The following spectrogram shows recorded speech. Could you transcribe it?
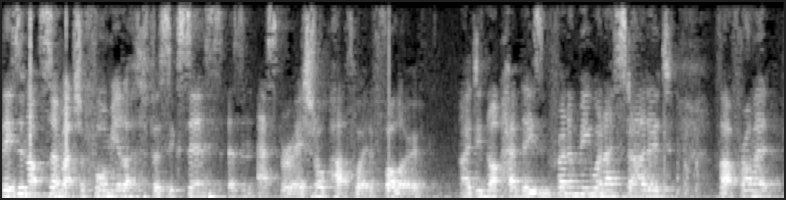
These are not so much a formula for success as an aspirational pathway to follow. I did not have these in front of me when I started, far from it.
